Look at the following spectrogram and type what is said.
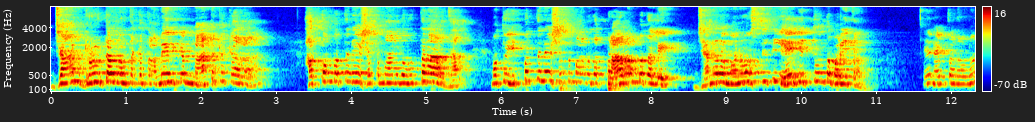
ಜಾನ್ ಡ್ರೂಟನ್ ಅಂತಕ್ಕಂಥ ಅಮೇರಿಕನ್ ನಾಟಕಕಾರ ಹತ್ತೊಂಬತ್ತನೇ ಶತಮಾನದ ಉತ್ತರಾರ್ಧ ಮತ್ತು ಇಪ್ಪತ್ತನೇ ಶತಮಾನದ ಪ್ರಾರಂಭದಲ್ಲಿ ಜನರ ಮನೋಸ್ಥಿತಿ ಹೇಗಿತ್ತು ಅಂತ ಬರೀತಾನೆ. ಏನ್ ಹೇಳ್ತಾನೆ ಅವನು?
